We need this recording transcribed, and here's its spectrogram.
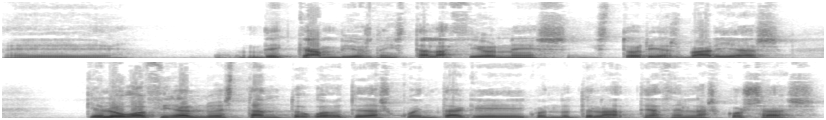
eh, de cambios de instalaciones, historias varias, que luego al final no es tanto cuando te das cuenta que cuando te, hacen las cosas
